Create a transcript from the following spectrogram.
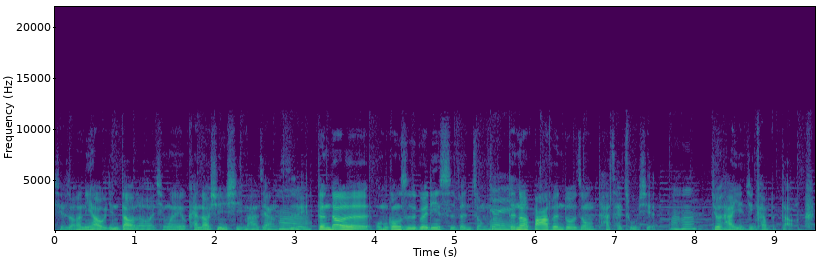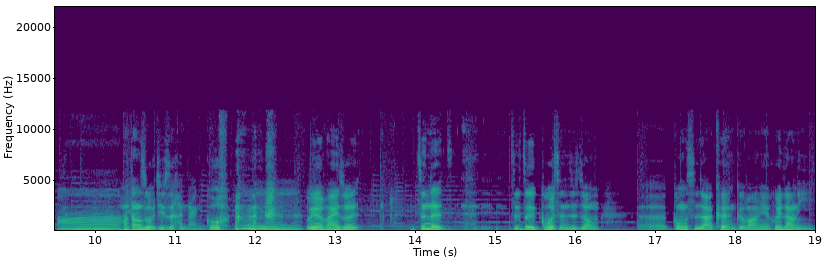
写说哦你好，我已经到了哦，请问有看到讯息吗？这样之类。等到了我们公司是规定十分钟嘛，等到八分多钟他才出现。嗯哼，结果他眼睛看不到。哦，当时我其实很难过。嗯，我就发现说，真的，在这个过程之中，呃，公司啊、客人各方面会让你。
